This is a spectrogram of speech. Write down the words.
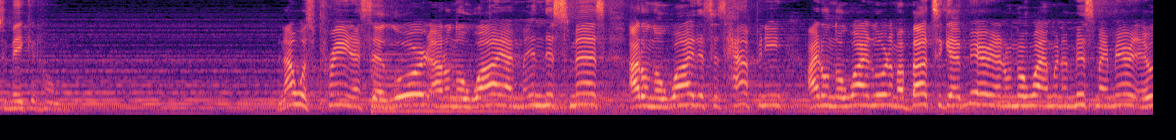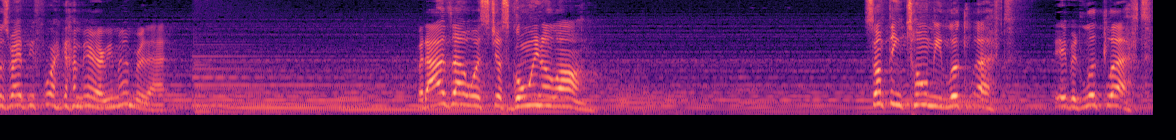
to make it home. And I was praying. I said, Lord, I don't know why I'm in this mess. I don't know why this is happening. I don't know why, Lord, I'm about to get married. I don't know why I'm going to miss my marriage. It was right before I got married. I remember that. But as I was just going along, something told me, look left. David, look left.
